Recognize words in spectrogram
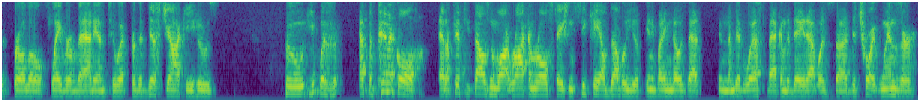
to throw a little flavor of that into it for the disc jockey who's who was at the pinnacle at a 50,000 watt rock and roll station, CKLW. If anybody knows that in the Midwest back in the day, that was uh, Detroit, Windsor,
